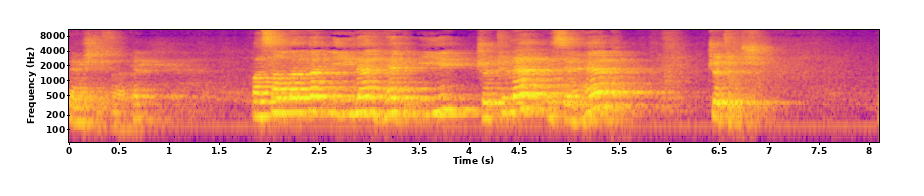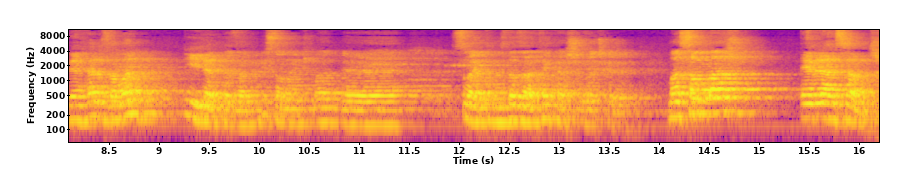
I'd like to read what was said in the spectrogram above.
demiştik zaten. Masallarda iyiler hep iyi, kötüler ise hep kötüdür. Ve her zaman iyiler kazanır. Bir sonraki e, slaytımızda zaten karşımıza çıkacak. Masallar evrenseldir.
